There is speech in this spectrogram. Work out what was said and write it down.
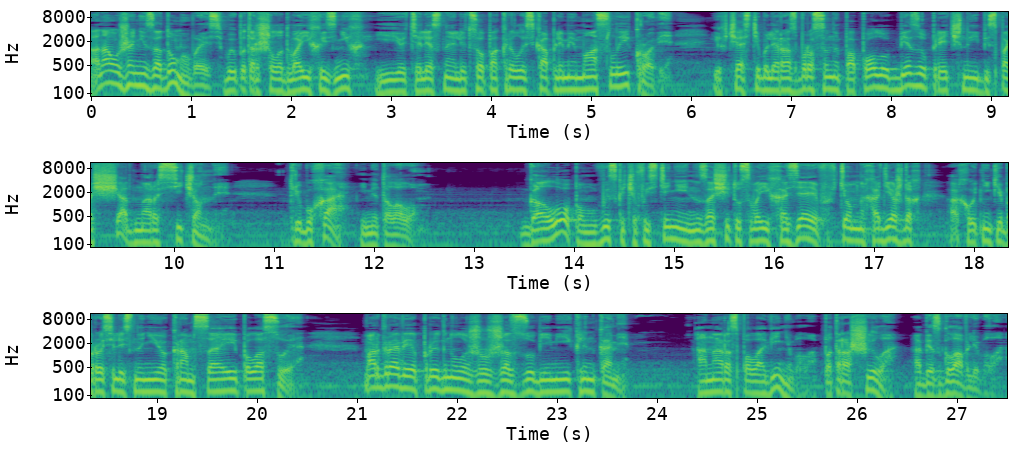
Она уже не задумываясь, выпотрошила двоих из них, и ее телесное лицо покрылось каплями масла и крови. Их части были разбросаны по полу, безупречные и беспощадно рассеченные. Требуха и металлолом. Галопом, выскочив из теней на защиту своих хозяев в темных одеждах, охотники бросились на нее, кромсая и полосуя. Маргравия прыгнула, жужжа зубьями и клинками. Она располовинивала, потрошила, обезглавливала,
